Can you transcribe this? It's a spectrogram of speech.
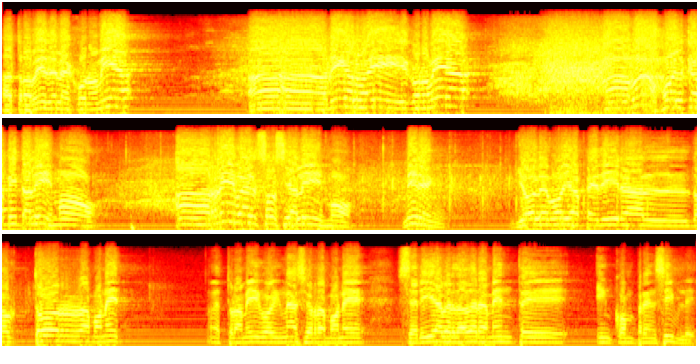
a través de la economía Ah, dígalo ahí, economía. Abajo el capitalismo. Arriba el socialismo. Miren, yo le voy a pedir al doctor Ramonet, nuestro amigo Ignacio Ramonet, sería verdaderamente incomprensible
